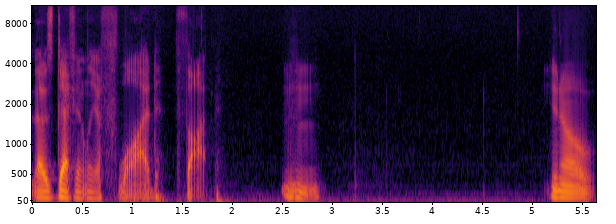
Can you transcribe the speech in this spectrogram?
that was definitely a flawed thought. Mm-hmm. You know,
